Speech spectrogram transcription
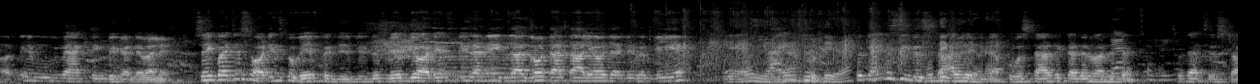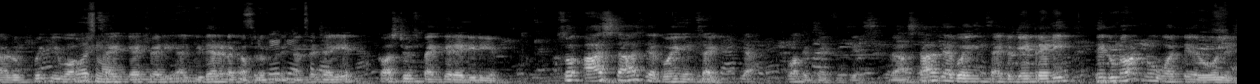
और मेरे मूवी में एक्टिंग भी करने वाले. So एक बार जिस ऑडियंस को वेव कर दीजिए please. Just wave the audience please and एक बार जोरदार तालियाँ हो जाए प्लीज़ उनके लिए. Yes, thank you. बुद्धि है. So can you see the star कौन there? ना? आपको वो star दिखता है दरवाजे Yeah, पे? sorry. So that's your star room. Quickly walk वो सुनाओ. inside, get ready. I'll be there in a couple of minutes. अच्छा अंदर जाइए. Costumes पहन के ready रहिए. So our stars, they are going inside. Yeah, walk inside, please. Yes, our stars, they are going inside to get ready. They do not know what their role is.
